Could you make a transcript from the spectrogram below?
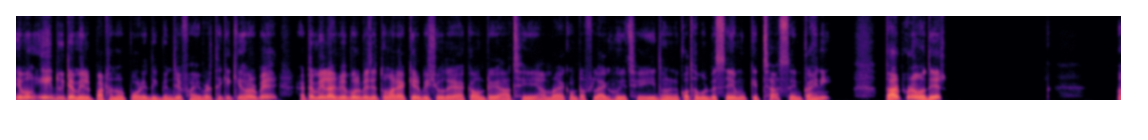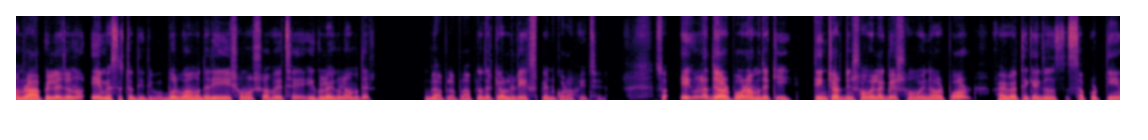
এবং এই দুইটা মেল পাঠানোর পরে দেখবেন যে ফাইবার থেকে কি হবে? একটা মেল আসবে, বলবে যে তোমার একের বেশি ওদের অ্যাকাউন্টে আছে, আমরা অ্যাকাউন্টটা ফ্ল্যাগ হয়েছে, এই ধরনের কথা বলবে সেম কিচ্ছা সেম কাহিনী। তারপর আমাদের আমরা আপেলের জন্য এই মেসেজটা দিয়ে দিব। বলব, আমাদের এই সমস্যা হয়েছে, এগুলো এগুলো আমাদের ব্লা আপনাদেরকে অলরেডি এক্সপ্লেন করা হয়েছে। সো এগুলো দেওয়ার পর আমাদের কি? তিন, চার দিন সময় লাগবে। সময় নেওয়ার পর ফাইবার থেকে একজন সাপোর্ট টিম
